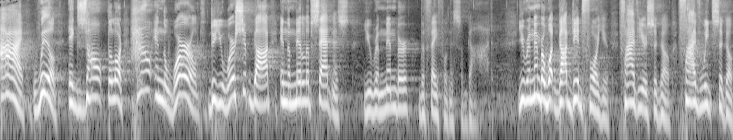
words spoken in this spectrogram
I will exalt the Lord. How in the world do you worship God in the middle of sadness? You remember the faithfulness of God. You remember what God did for you five years ago, five weeks ago,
